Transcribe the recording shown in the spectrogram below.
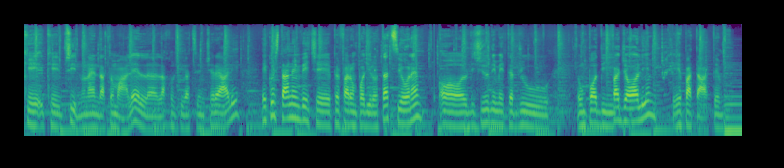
che, che, sì, non è andato male la, la coltivazione di cereali e quest'anno invece per fare un po' di rotazione ho deciso di mettere giù un po' di fagioli e patate.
